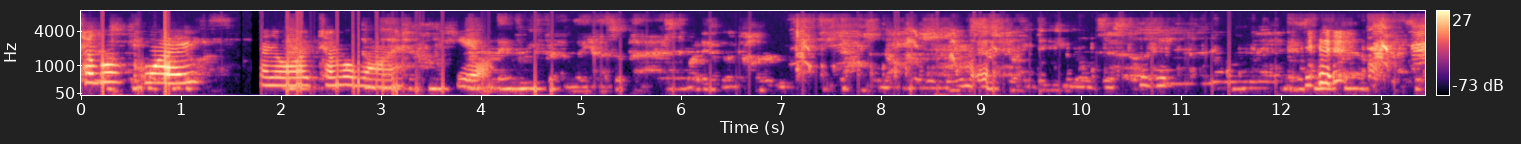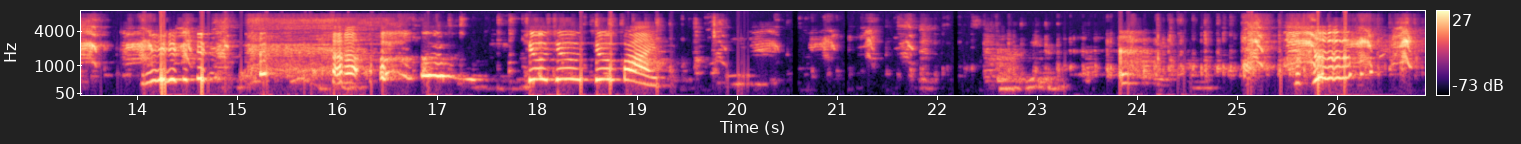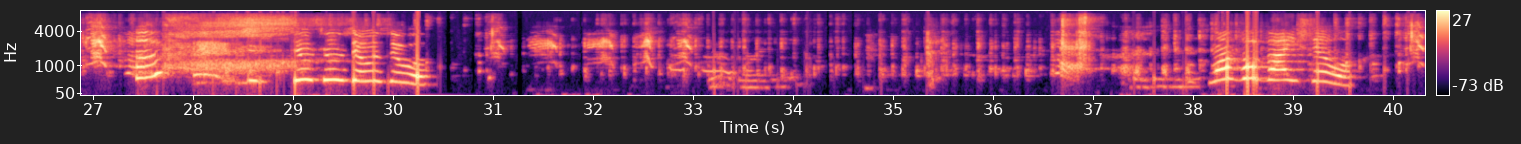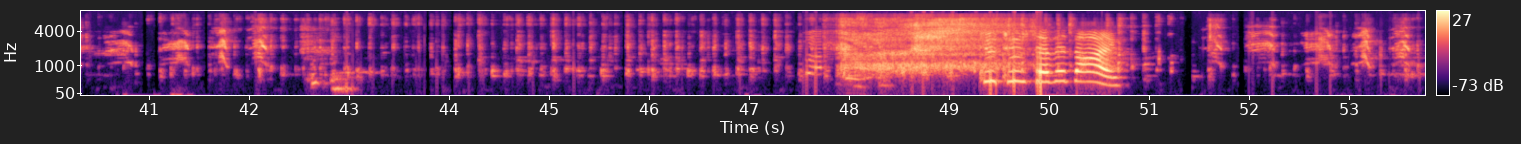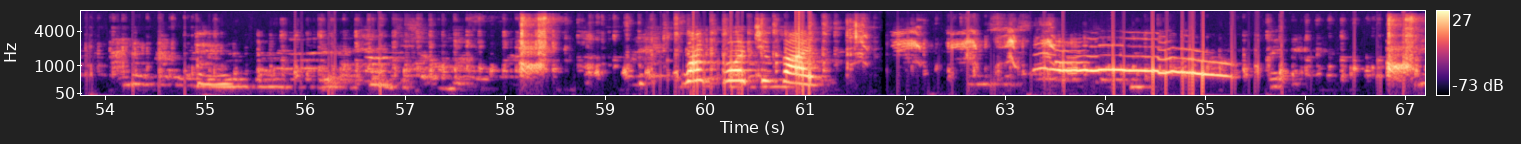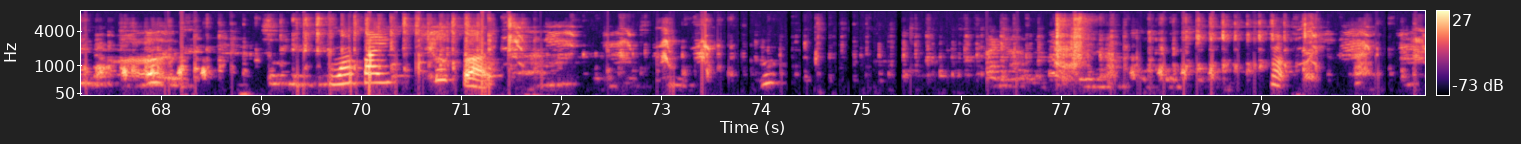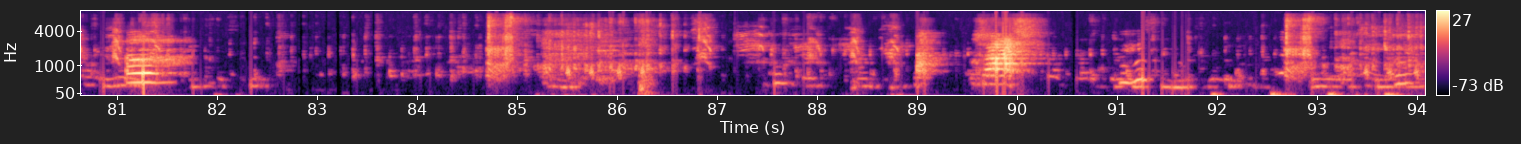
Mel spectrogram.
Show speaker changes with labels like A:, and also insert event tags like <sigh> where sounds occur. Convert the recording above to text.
A: Temple Play and or Temple One. Yeah.
B: Every family has a past. Might have like $150,000 during <laughs> your <laughs> existence. Every family
A: two two two five. Two zero zero. One four five zero. Two two seven five. One four two five. One five two five. Oh.
C: Flash.
A: Uhum.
